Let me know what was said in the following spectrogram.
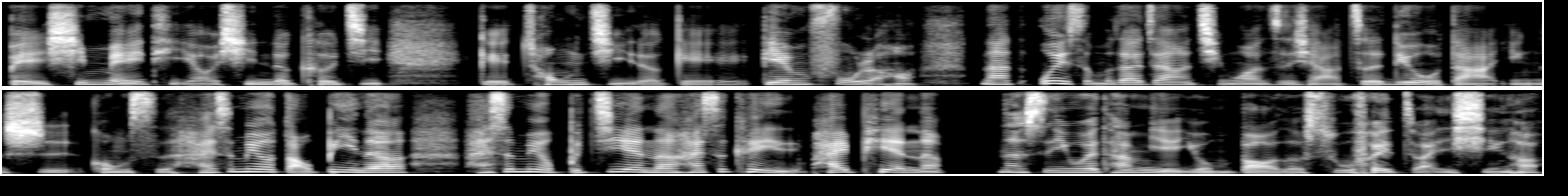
被新媒体啊、新的科技给冲击了、给颠覆了哈。那为什么在这样的情况之下，这六大影视公司还是没有倒闭呢？还是没有不见呢？还是可以拍片呢？那是因为他们也拥抱了数位转型哈，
